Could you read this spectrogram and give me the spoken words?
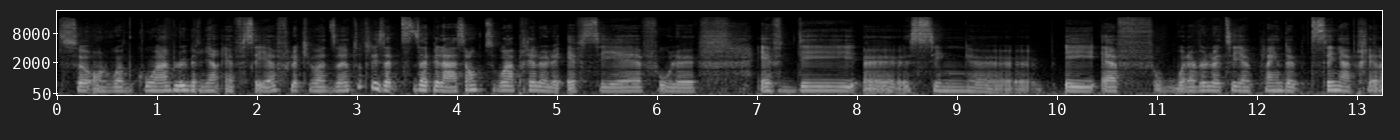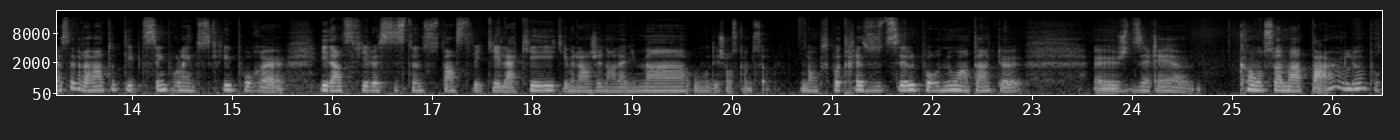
Ça, on le voit beaucoup, hein? bleu brillant FCF, là, qui va dire toutes les petites appellations que tu vois après, le FCF ou le FD, euh, signe euh, AF, ou whatever, là, il y a plein de petits signes après. Là, c'est vraiment tous des petits signes pour l'industrie pour euh, identifier là, si c'est une substance qui est laquée, qui est mélangée dans l'aliment ou des choses comme ça. Donc, c'est pas très utile pour nous en tant que, je dirais, consommateur, là, pour,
